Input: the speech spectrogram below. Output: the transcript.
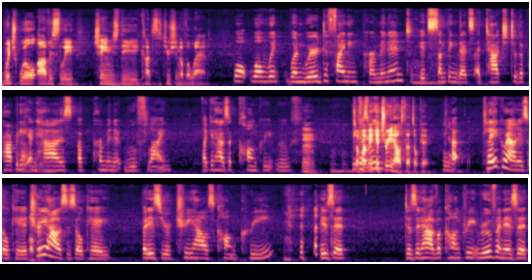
which will obviously change the constitution of the land? Well, well, when, when we're defining permanent, it's mm-hmm. something that's attached to the property, and has a permanent roof line, like it has a concrete roof. Mm. Mm-hmm. So if I make a we- tree house, that's okay. No. Uh, playground is okay. A Okay. tree house is okay, but is your tree house concrete? is it? Does it have a concrete roof, and is it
